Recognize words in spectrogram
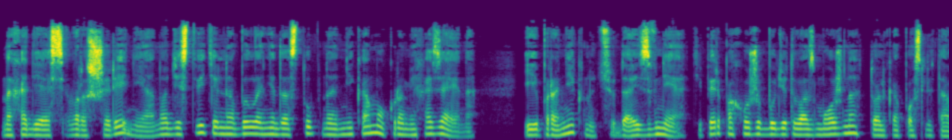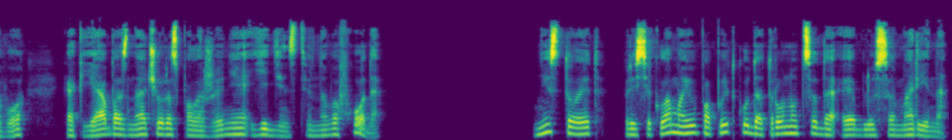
Находясь в расширении, оно действительно было недоступно никому, кроме хозяина – и проникнуть сюда извне теперь, похоже, будет возможно только после того, как я обозначу расположение единственного входа. «Не стоит», – пресекла мою попытку дотронуться до Эблюса Марина.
